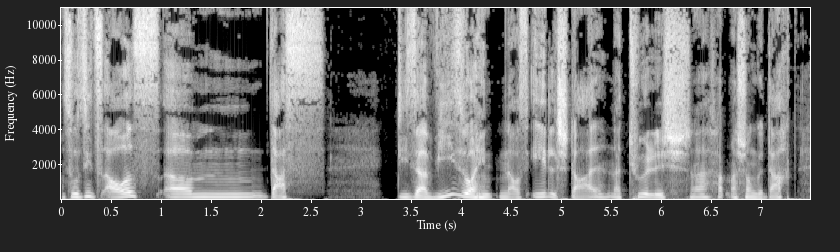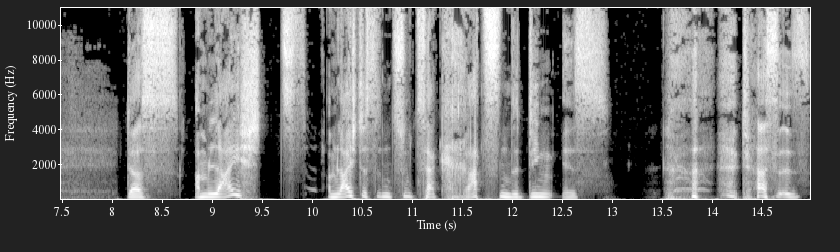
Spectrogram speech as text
so sieht's aus, ähm, dass dieser Visor hinten aus Edelstahl, natürlich, na, hat man schon gedacht, das am, leicht, am leichtesten zu zerkratzende Ding ist, dass es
